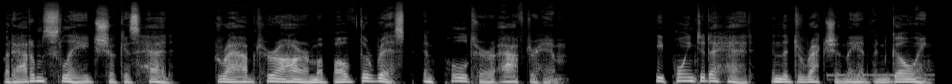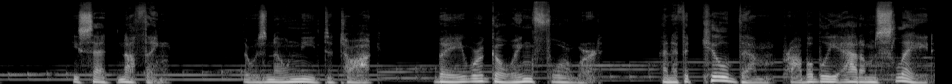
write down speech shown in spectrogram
But Adam Slade shook his head, grabbed her arm above the wrist, and pulled her after him. He pointed ahead in the direction they had been going. He said nothing. There was no need to talk. They were going forward, and if it killed them, probably Adam Slade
